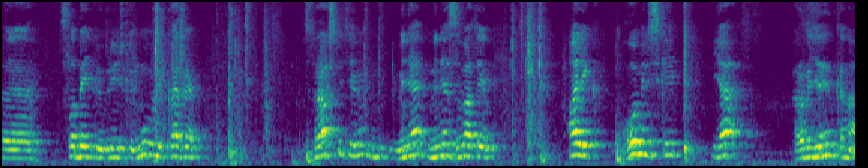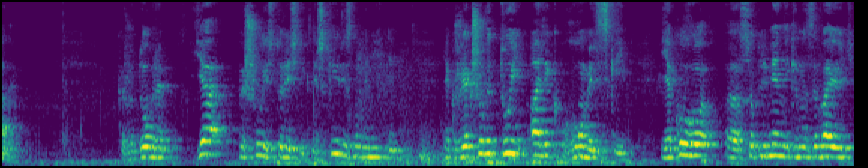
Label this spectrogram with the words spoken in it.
е, слабенькою українською мовою каже: Здравствуйте, мене, мене звати Алік Гомельський, я громадянин Канади. Кажу, добре, я пишу історичні книжки різноманітні. Я кажу, якщо ви той Алік Гомельський, якого е, соплеменники називають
